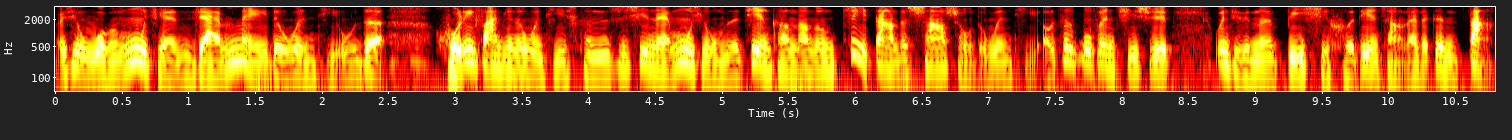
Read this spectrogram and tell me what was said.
而且我们目前燃煤的问题，我们的火力发电的问题，可能是现在目前我们的健康当中最大的杀手的问题哦。这个部分其实问题可能比起核电厂来得更大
